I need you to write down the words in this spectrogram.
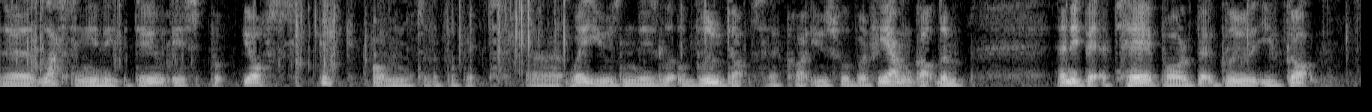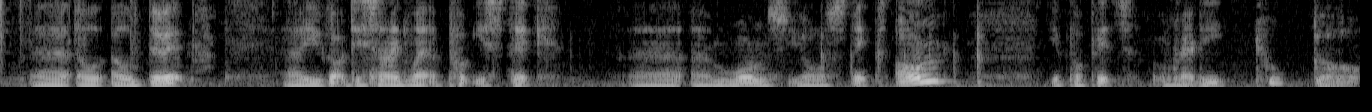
the last thing you need to do is put your stick onto the puppet. Uh, we're using these little glue dots, they're quite useful, but if you haven't got them, any bit of tape or a bit of glue that you've got uh, will, will do it. Uh, you've got to decide where to put your stick uh, and once your stick's on your puppet's ready to go.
